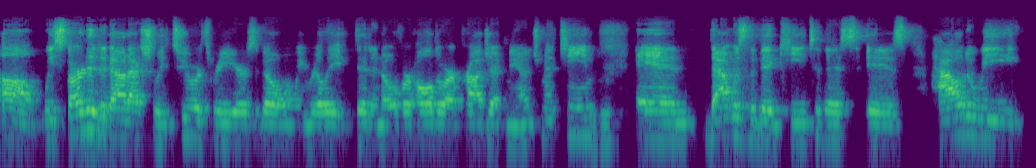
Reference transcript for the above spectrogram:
um, we started it out actually two or three years ago when we really did an overhaul to our project management team, mm-hmm. and that was the big key to this: is how do we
